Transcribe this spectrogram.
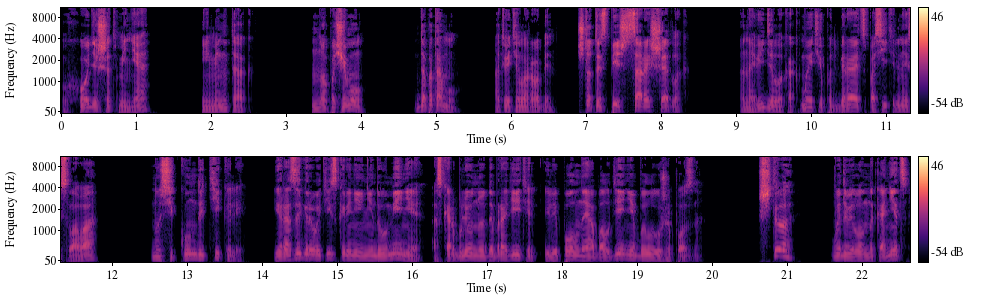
«Уходишь от меня?» «Именно так». «Но почему?» «Да потому», — ответила Робин, «что ты спишь с Сарой Шедлок». Она видела, как Мэтью подбирает спасительные слова, но секунды тикали, и разыгрывать искреннее недоумение, оскорбленную добродетель или полное обалдение было уже поздно. «Что?» – выдавил он наконец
